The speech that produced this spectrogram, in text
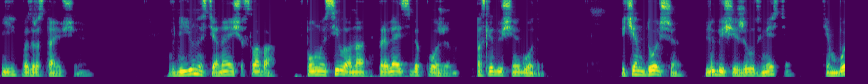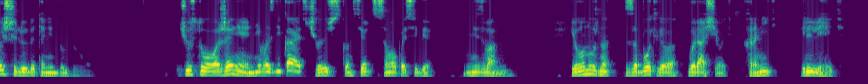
и возрастающая. В дни юности она еще слаба. В полную силу она проявляет себя позже, в последующие годы. И чем дольше любящие живут вместе, тем больше любят они друг друга. Чувство уважения не возникает в человеческом сердце само по себе, незванно. Его нужно заботливо выращивать, хранить или лелеять.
